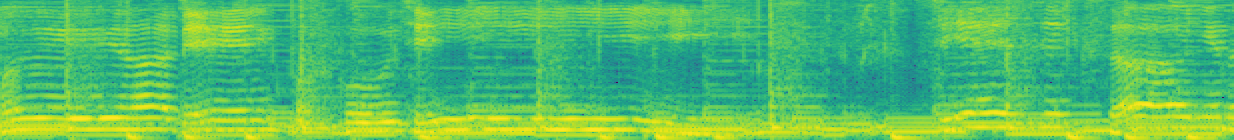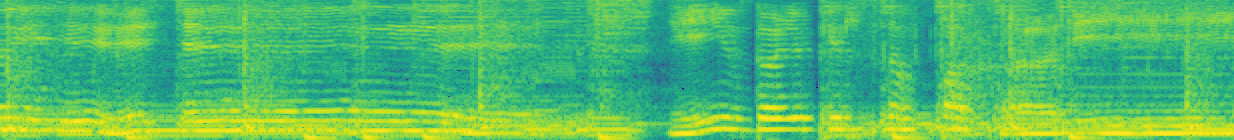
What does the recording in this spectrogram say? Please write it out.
Мы обеих подкутить Съездить к Саниной невесте. И вдоль пирсов походить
